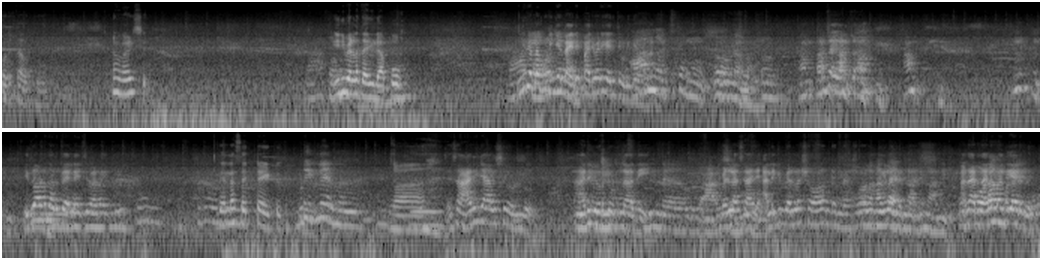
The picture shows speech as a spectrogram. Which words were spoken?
കൊടുത്താ വെക്കൂ ആ കഴിച്ച്. ഇനി വെള്ളം തരില്ല പോ. ഇനി വെള്ളം കുടിക്കണ്ട ഇനി പരിപാടി കഴിഞ്ഞിട്ട് കുടിക്കണം. ഇതും അവിടെ നിർത്തല്ലേ എന്നെ വേണമെങ്കിൽ ഇതെല്ലാം സെറ്റായിട്ട് ഇവിടെ ഇല്ലായിരുന്നു. ആ സാരിയുടെ ആവശ്യമേ ഉള്ളൂ. സാരി ചോർന്ന് കൊടുത്താൽ മതി? വെള്ള സാരി അല്ലെങ്കിൽ വെള്ള ഷോൾ ഉണ്ടല്ലോ ഷോൾ അതായിരുന്നു അടി മതി. അത് അന്നേരം മതിയായിരുന്നു.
